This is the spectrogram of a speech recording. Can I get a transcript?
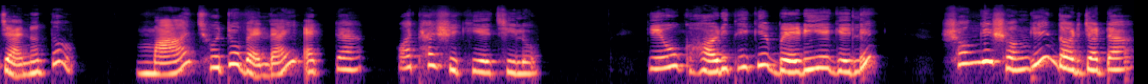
জানো তো, মা ছোটবেলায় একটা কথা শিখিয়েছিল। কেউ ঘর থেকে বেরিয়ে গেলে সঙ্গে সঙ্গে দরজাটা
